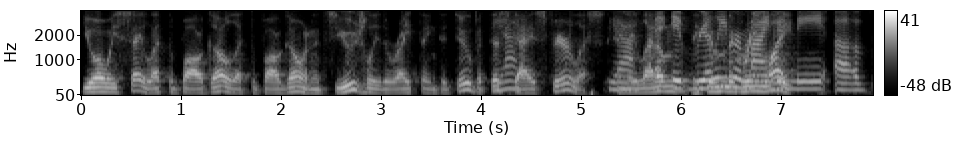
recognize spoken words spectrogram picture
you always say, let the ball go, let the ball go. And it's usually the right thing to do. But this yeah. guy is fearless. Yeah. And they let him. It really him reminded me of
